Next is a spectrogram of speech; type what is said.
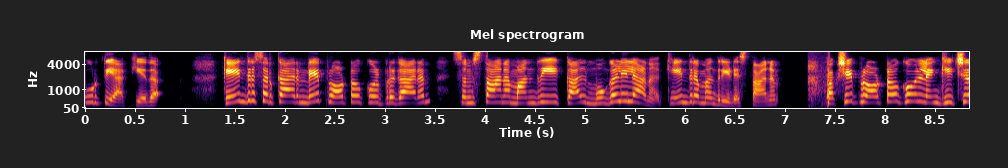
പൂർത്തിയാക്കിയത്. കേന്ദ്ര സർക്കാരിന്റെ പ്രോട്ടോകോൾ പ്രകാരം സംസ്ഥാന മന്ത്രിയേക്കാൾ മുകളിലാണ് കേന്ദ്രമന്ത്രിയുടെ സ്ഥാനം. പക്ഷേ പ്രോട്ടോകോൾ ലംഘിച്ച്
